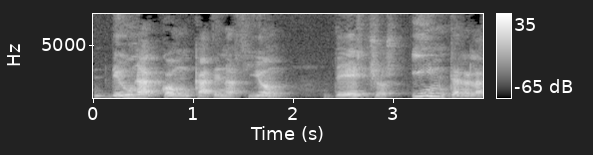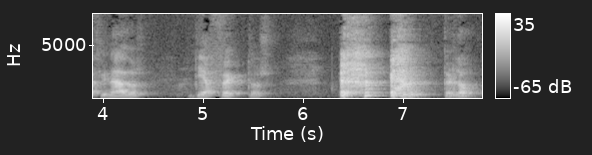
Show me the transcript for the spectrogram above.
de una concatenación de hechos interrelacionados de afectos. Perdón.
